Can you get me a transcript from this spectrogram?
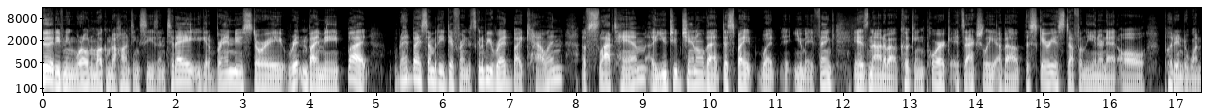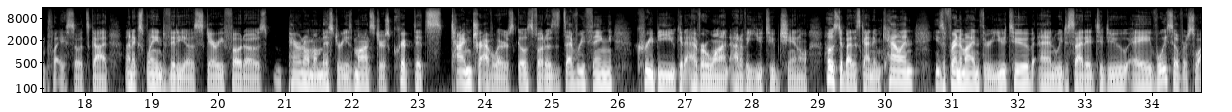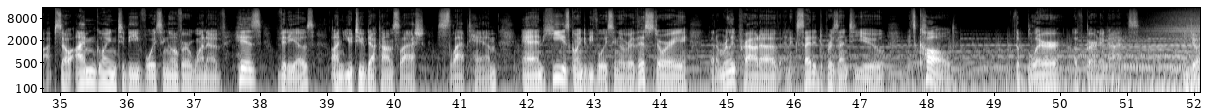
Good evening, world, and welcome to Haunting Season. Today, you get a brand new story written by me, but read by somebody different. It's going to be read by Callan of Slapped Ham, a YouTube channel that, despite what you may think, is not about cooking pork. It's actually about the scariest stuff on the internet all put into one place. So it's got unexplained videos, scary photos, paranormal mysteries, monsters, cryptids, time travelers, ghost photos. It's everything creepy you could ever want out of a YouTube channel hosted by this guy named Callan. He's a friend of mine through YouTube, and we decided to do a voiceover swap. So I'm going to be voicing over one of his videos on youtube.com slash slappedham and he is going to be voicing over this story that i'm really proud of and excited to present to you. It's called the blur of burning eyes. Enjoy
